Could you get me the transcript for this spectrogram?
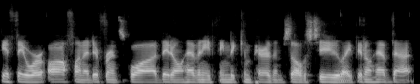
if they were off on a different squad, they don't have anything to compare themselves to. Like they don't have that,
